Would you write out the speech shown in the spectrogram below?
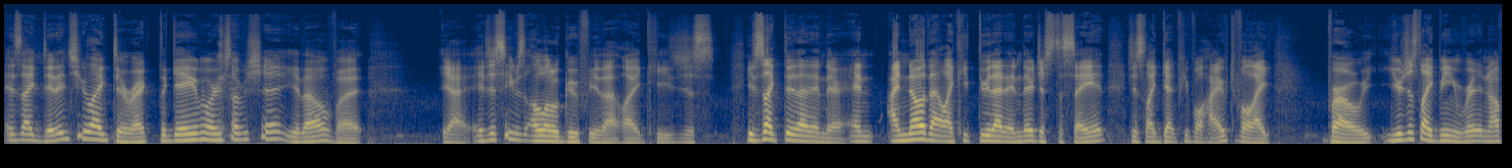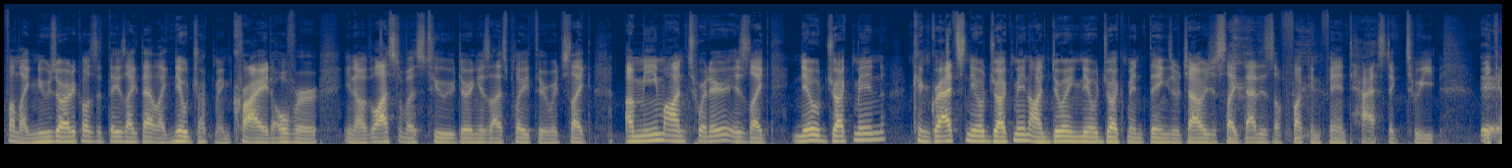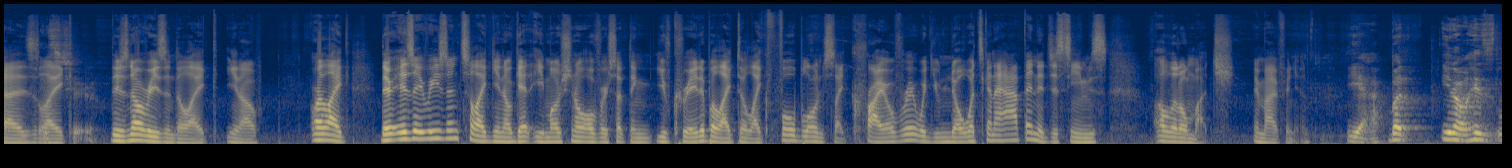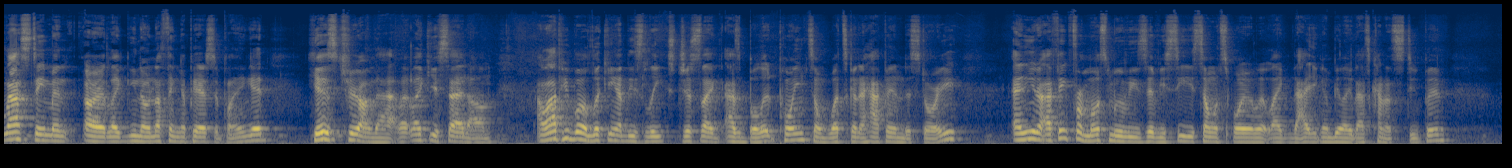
It's like, didn't you like direct the game or some shit, you know? But yeah, it just seems a little goofy that like he's just he just like threw that in there, and I know that like he threw that in there just to say it, just like get people hyped. But like, bro, you're just like being written up on like news articles and things like that. Like Neil Druckmann cried over you know The Last of Us Two during his last playthrough, which like a meme on Twitter is like Neil Druckmann, congrats Neil Druckmann on doing Neil Druckmann things, which I was just like that is a fucking fantastic tweet because it's like there's no reason to like you know or like there is a reason to like you know get emotional over something you've created, but like to like full blown just like cry over it when you know what's gonna happen, it just seems a little much, in my opinion. Yeah, but you know his last statement, or like you know nothing compares to playing it. He is true on that. Like, like you said, um, a lot of people are looking at these leaks just like as bullet points on what's gonna happen in the story. And you know, I think for most movies, if you see someone spoil it like that, you're gonna be like, "That's kind of stupid."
